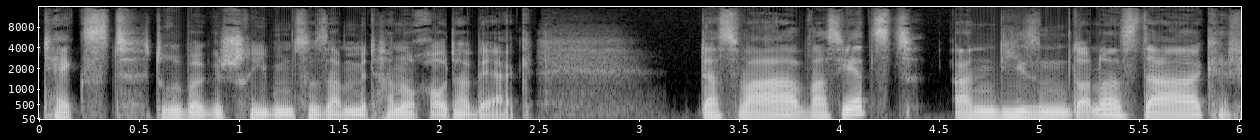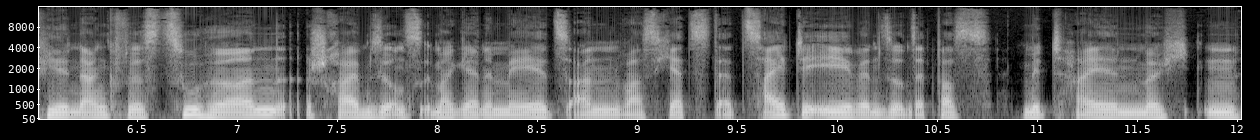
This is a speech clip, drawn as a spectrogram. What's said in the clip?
Text drüber geschrieben, zusammen mit Hanno Rauterberg. Das war was jetzt an diesem Donnerstag. Vielen Dank fürs Zuhören. Schreiben Sie uns immer gerne Mails an wasjetzt.zeit.de, wenn Sie uns etwas mitteilen möchten.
